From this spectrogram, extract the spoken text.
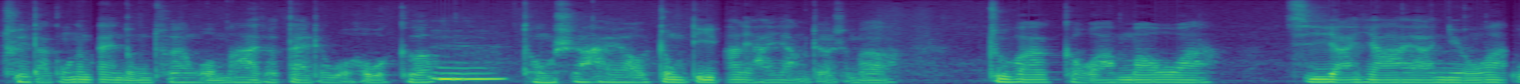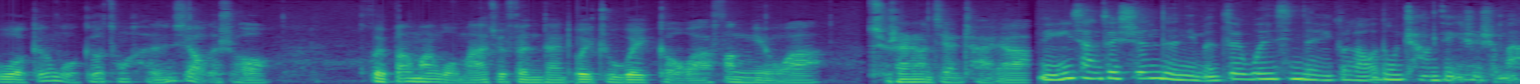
出去打工的，在农村，我妈就带着我和我哥，嗯，同时还要种地，家里还养着什么猪啊、狗啊、猫啊、鸡呀、鸭呀、牛啊。我跟我哥从很小的时候，会帮忙我妈去分担喂猪、喂狗啊、放牛啊，去山上捡柴呀、你印象最深的、你们最温馨的一个劳动场景是什么？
